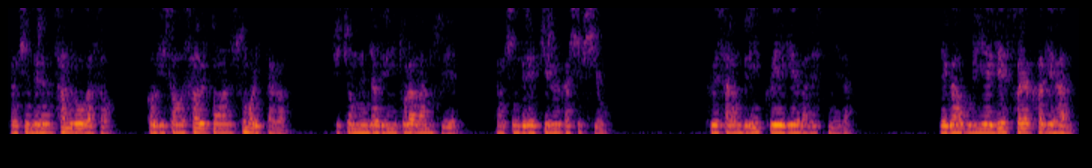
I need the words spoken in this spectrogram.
당신들은 산으로 가서 거기서 사흘 동안 숨어 있다가 뒤쫓는 자들이 돌아간 후에 당신들의 길을 가십시오. 그 사람들이 그에게 말했습니다. 내가 우리에게 서약하게 한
